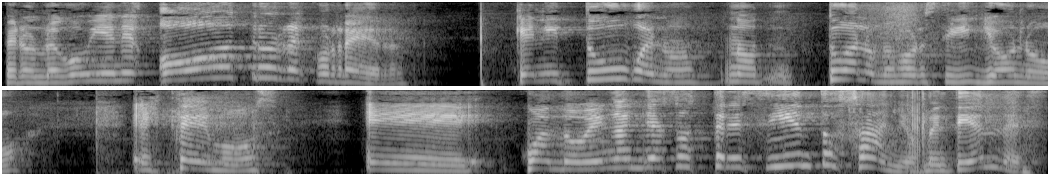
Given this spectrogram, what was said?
pero luego viene otro recorrer que ni tú, bueno, no, tú a lo mejor sí, yo no, estemos eh, cuando vengan ya esos 300 años, ¿me entiendes?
